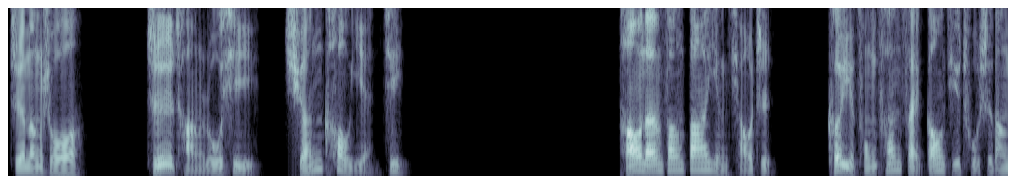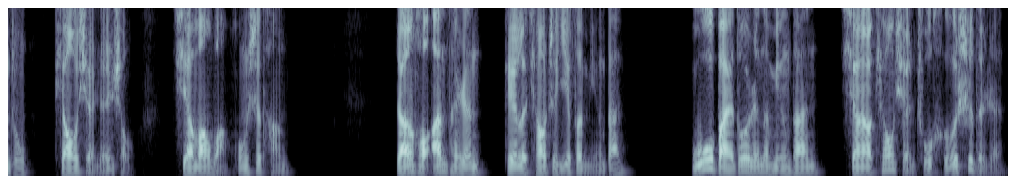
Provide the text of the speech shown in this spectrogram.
只能说，职场如戏，全靠演技。陶南方答应乔治，可以从参赛高级厨师当中挑选人手，前往网红食堂，然后安排人给了乔治一份名单，五百多人的名单，想要挑选出合适的人，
